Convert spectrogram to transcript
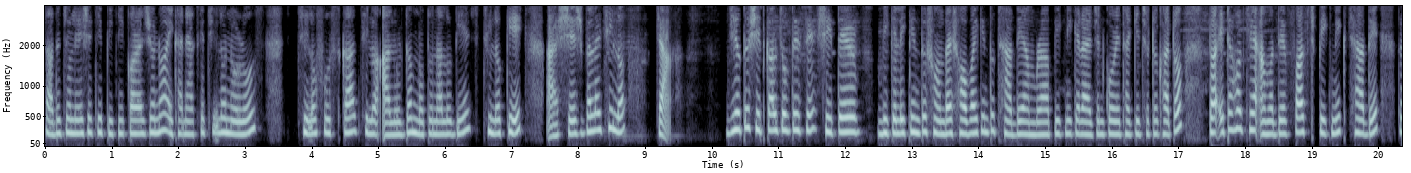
সাদে চলে এসেছি পিকনিক করার জন্য। এখানে আজকে ছিল নুডলস ছিল ফুচকা, ছিল আলুর দম, নতুন আলু দিয়ে, ছিল কেক আর শেষ বেলায় ছিল চা। যেহেতু শীতকাল চলতেছে, শীতের বিকেলে কিন্তু সন্ধ্যায় সবাই কিন্তু ছাদে আমরা পিকনিকের আয়োজন করে থাকি ছোটোখাটো। তো এটা হচ্ছে আমাদের ফার্স্ট পিকনিক ছাদে। তো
